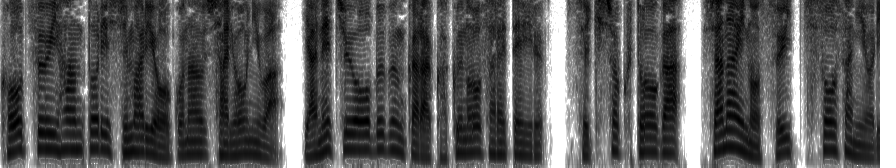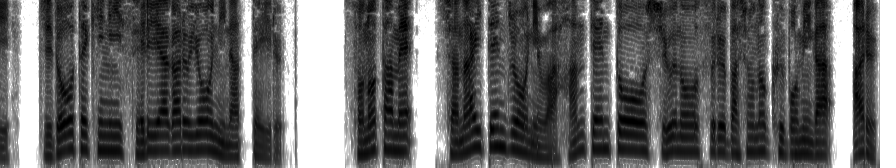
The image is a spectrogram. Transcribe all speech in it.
交通違反取締りを行う車両には、屋根中央部分から格納されている赤色灯が車内のスイッチ操作により、自動的にせり上がるようになっている。そのため、車内天井には反転灯を収納する場所のくぼみがある。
